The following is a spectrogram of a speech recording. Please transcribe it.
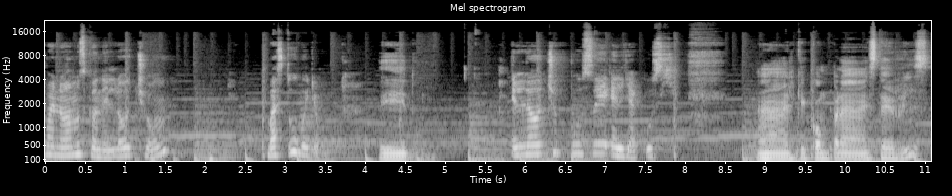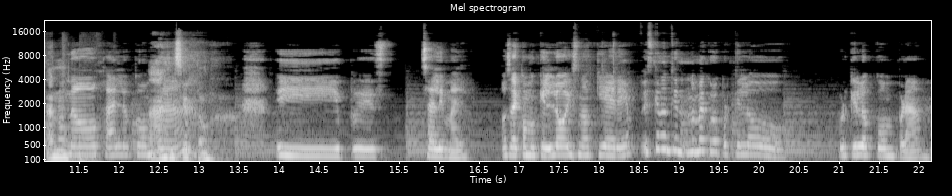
bueno, vamos con el 8. Vas tú, voy yo. Y... El 8 puse el jacuzzi. Ah, el que compra este Riz. Ah, no. No, Hal lo compra. ah, sí es cierto. Y pues sale mal. O sea, como que Lois no quiere. Es que no entiendo, no me acuerdo por qué lo. por qué lo compra.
